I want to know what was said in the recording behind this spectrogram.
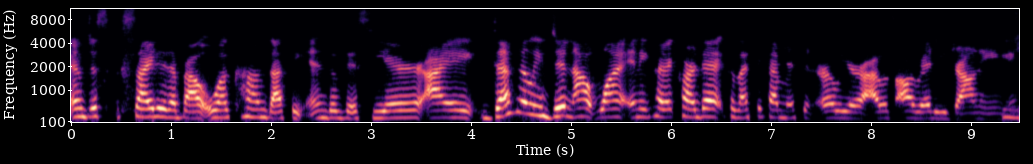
Am just excited about what comes at the end of this year. I definitely did not want any credit card debt because I think I mentioned earlier I was already drowning. in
